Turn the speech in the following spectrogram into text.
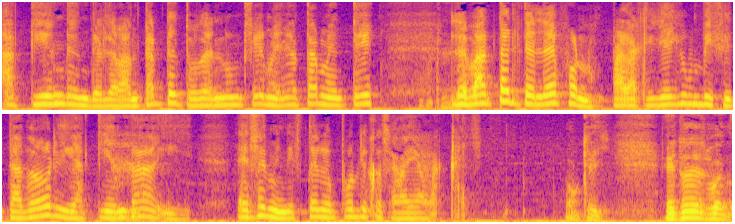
atienden de levantarte tu denuncia inmediatamente, levanta el teléfono para que llegue un visitador y atienda y ese Ministerio Público se vaya a la calle. Ok. Entonces, bueno,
